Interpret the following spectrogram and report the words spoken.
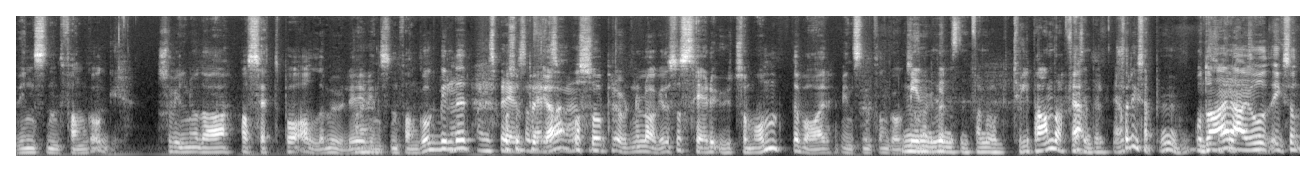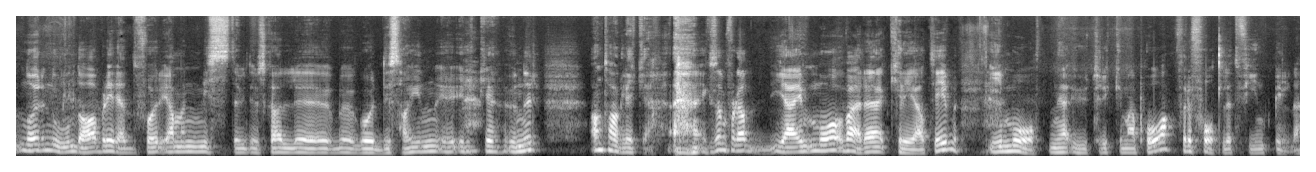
Vincent van Gogh. Så vil den jo da ha sett på alle mulige Vincent van Gogh-bilder. Ja, og, så prøver den å lage det, så ser det ut som om det var Vincent van Gogh. Min. Vincent van Gogh tulipan, da, for Ja, eksempel. Ja. for eksempel. Og der er jo, sant, Når noen da blir redd for ja, men mister du skal eh, gå designyrket under Antagelig ikke. ikke at jeg må være kreativ i måten jeg uttrykker meg på for å få til et fint bilde.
